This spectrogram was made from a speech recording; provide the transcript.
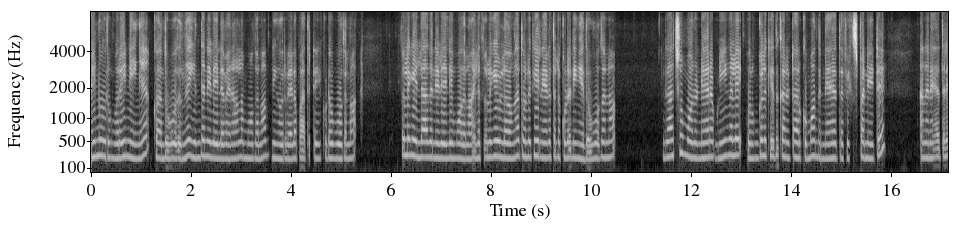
ஐநூறு முறை நீங்கள் உட்காந்து ஓதுங்க. எந்த நிலையில் வேணாலும் மோதலாம் நீங்கள் ஒரு வேலை பார்த்துட்டே கூட ஓதலாம். தொழுகை இல்லாத நிலையிலையும் மோதலாம் இல்லை தொழுகை உள்ளவங்க தொழுகை நேரத்தில் கூட நீங்கள் இதை ஓதலாம். ஏதாச்சும் ஒரு நேரம் நீங்களே உங்களுக்கு எது கரெக்டாக இருக்குமோ அந்த நேரத்தை ஃபிக்ஸ் பண்ணிவிட்டு அந்த நேரத்தில்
